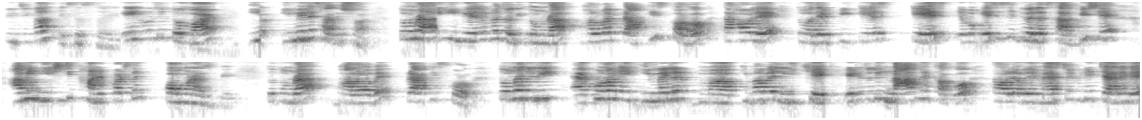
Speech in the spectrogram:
ফিজিক্যাল এক্সারসাইজ এই হচ্ছে তোমার ইমেইলের সাজেশন তোমরা এই ইমেলগুলো যদি তোমরা ভালোভাবে প্র্যাকটিস করো, তাহলে তোমাদের প্রি টেস্ট এবং এসএসসি দুই হাজার ছাব্বিশে আমি নিশ্চিত হান্ড্রেড পার্সেন্ট কমন আসবে। তো তোমরা ভালোভাবে প্র্যাকটিস করো। তোমরা যদি এখনও এই ইমেলের কীভাবে লিখে এটা যদি না জেনে থাকো, তাহলে আমাদের ভিডি চ্যানেলে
